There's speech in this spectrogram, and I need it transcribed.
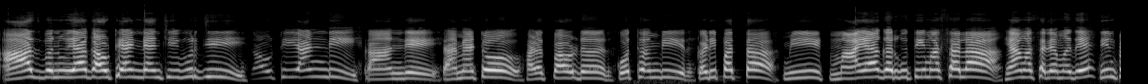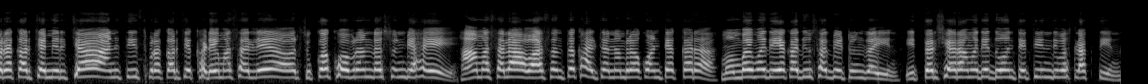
आज बनवूया गावठी अंड्यांची भुर्जी. गावठी अंडी कांदे टोमॅटो हळद पावडर कोथंबीर कढीपत्ता मीठ माया घरगुती मसाला. ह्या मसाल्यामध्ये तीन प्रकारच्या मिरच्या आणि तीस प्रकारचे खडे मसाले और सुक खोबरं लसूण बी आहे. हा मसाला हवा असेल तर खालच्या नंबरवर कॉन्टॅक्ट करा. मुंबईमध्ये एका दिवसात भेटून जाईल इतर शहरामध्ये दोन ते तीन दिवस लागतील.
